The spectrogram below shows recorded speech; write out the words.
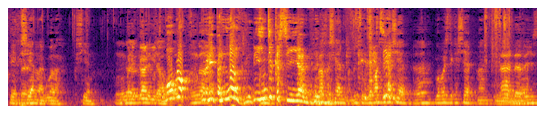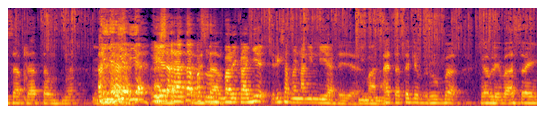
Ya kesian lah gua lah, kesian. enggak Enggak gitu. Goblok, enggak udah ditendang, diinjek kasihan. Enggak kesian, abis itu gua pasti kesian. Hah? Gua pasti kesian. Nah, ah dari Isap datang Ah, Iya, iya, iya. Iya ternyata pas lu Risap. balik lagi Risap nenangin dia iya Gimana? eh tapi dia berubah nggak beli basreng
